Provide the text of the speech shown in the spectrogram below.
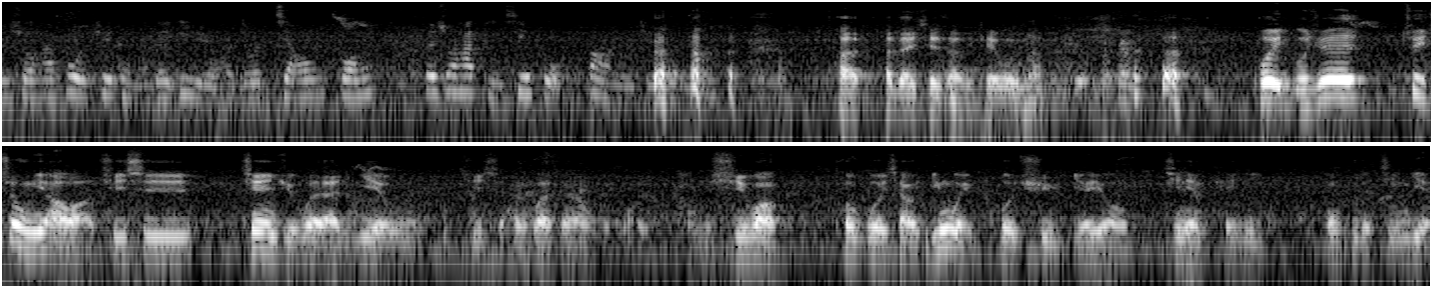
是说他过去可能跟议员很多交锋，会说他脾气火爆，你觉得呢？他 他在现场，你可以问他。不会，我觉得最重要啊，其实青年局未来的业务其实涵盖非常广。我们希望透过像英伟过去也有青年培力丰富的经验，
